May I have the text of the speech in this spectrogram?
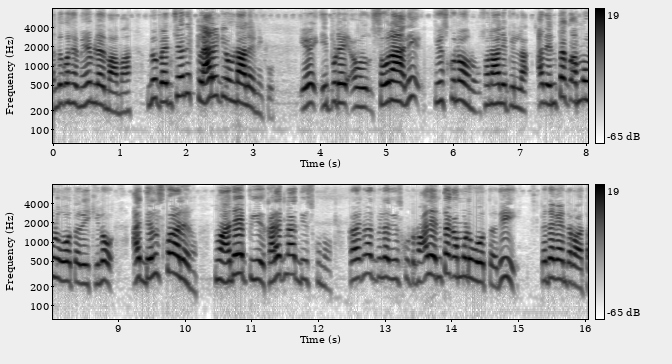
అందుకోసం ఏం లేదు మామ నువ్వు పెంచేది క్లారిటీ ఉండాలి నీకు. ఏ ఇప్పుడు సోనాలి తీసుకున్నావు నువ్వు సోనాలి పిల్ల అది ఎంత అమ్ముడు పోతుంది కిలో? అది తెలుసుకోవాలి నువ్వు అదే పి కడక్నాథ్ తీసుకున్నావు. కడక్నాథ్ పిల్ల తీసుకుంటున్నావు. అది ఎంత కమ్ముడు పోతుంది? పెద్దగా అయిన తర్వాత.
